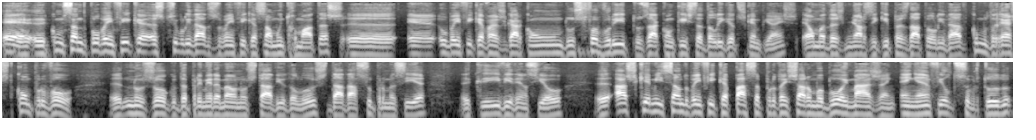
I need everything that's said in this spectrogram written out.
É, eh, começando pelo Benfica, as possibilidades do Benfica são muito remotas. É, o Benfica vai jogar com um dos favoritos à conquista da Liga dos Campeões. É uma das melhores equipas da atualidade, como de resto comprovou no jogo da primeira mão no Estádio da Luz, dada a supremacia eh, que evidenciou. Eh, Acho que a missão do Benfica passa por deixar uma boa imagem em Anfield, sobretudo,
